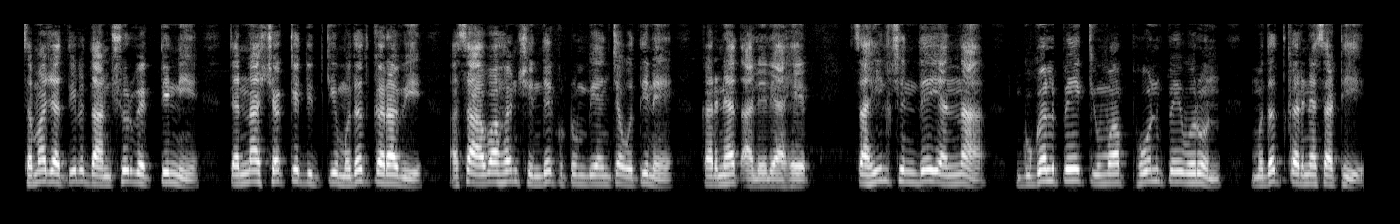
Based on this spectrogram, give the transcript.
समाजातील दानशूर व्यक्तींनी त्यांना शक्य तितकी मदत करावी असं आवाहन शिंदे कुटुंबियांच्या वतीने करण्यात आलेले आहे. साहिल शिंदे यांना गुगल पे किंवा फोनपेवरून मदत करण्यासाठी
